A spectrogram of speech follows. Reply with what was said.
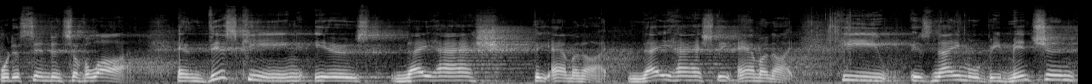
were descendants of Lot. And this king is Nahash the Ammonite. Nahash the Ammonite. He, his name will be mentioned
